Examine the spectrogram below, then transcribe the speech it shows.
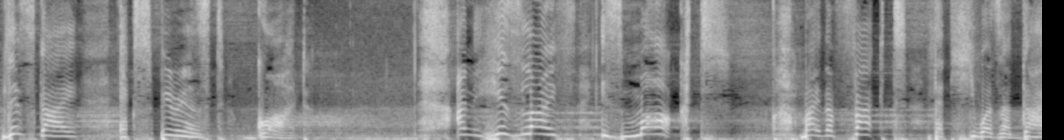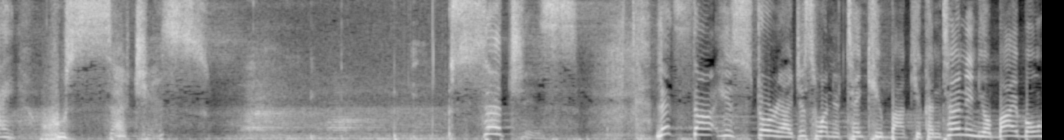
This guy experienced God. And his life is marked by the fact that he was a guy who searches. Searches. Let's start his story. I just want to take you back. You can turn in your Bible,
